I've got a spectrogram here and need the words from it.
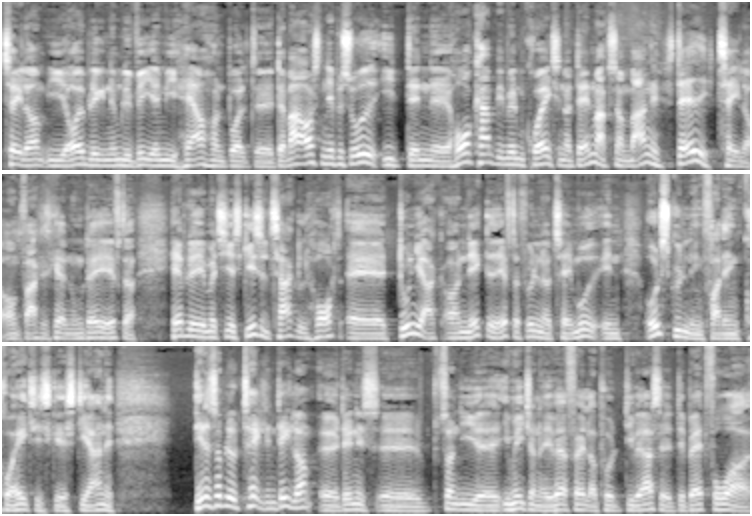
taler om i øjeblikket, nemlig VM i herrehåndbold. Øh, der var også en episode i den øh, hårde kamp imellem Kroatien og Danmark, som mange stadig taler om faktisk her nogle dage efter. Her blev Mathias Gissel taklet hårdt af Dunjak og nægtede efterfølgende at tage imod en undskyldning fra den kroatiske stjerne. Det er der så blev talt en del om, øh, Dennis, øh, sådan i, øh, i medierne i hvert fald, og på diverse debatforer.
